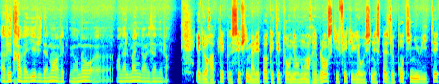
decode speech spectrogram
avait travaillé évidemment avec Murnau euh, en Allemagne dans les années 20. Et de rappeler que ces films à l'époque étaient tournés en noir et blanc, ce qui fait qu'il y a aussi une espèce de continuité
